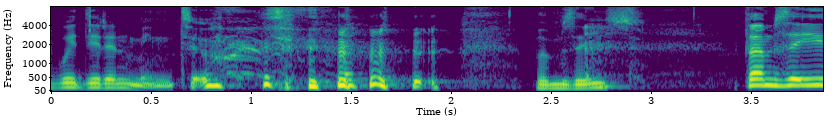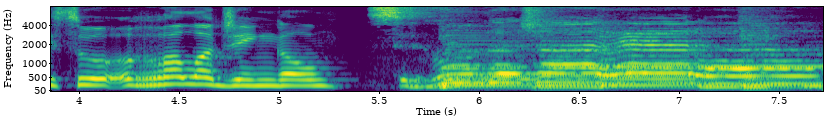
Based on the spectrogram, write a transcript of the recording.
We didn't mean to. Vamos a isso? Vamos a isso. Rola o jingle. Segunda já era,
